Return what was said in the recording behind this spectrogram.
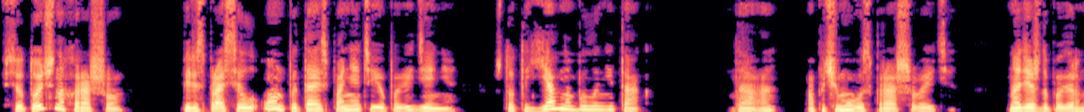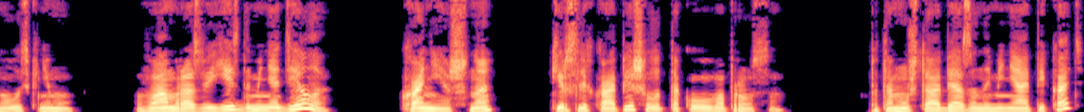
все точно хорошо? — переспросил он, пытаясь понять ее поведение. Что-то явно было не так. — Да. А почему вы спрашиваете? Надежда повернулась к нему. — Вам разве есть до меня дело? — Конечно. Кир слегка опешил от такого вопроса. Потому что обязаны меня опекать?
